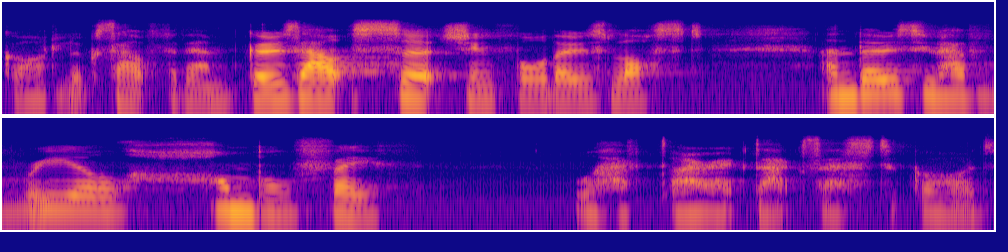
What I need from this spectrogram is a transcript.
God looks out for them, goes out searching for those lost, and those who have real, humble faith will have direct access to God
